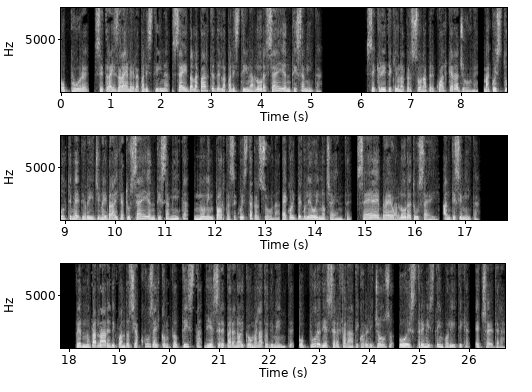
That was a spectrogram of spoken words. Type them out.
Oppure, se tra Israele e la Palestina sei dalla parte della Palestina allora sei antisemita. Se critichi una persona per qualche ragione, ma quest'ultima è di origine ebraica tu sei antisemita, non importa se questa persona è colpevole o innocente, se è ebreo allora tu sei antisemita. Per non parlare di quando si accusa il complottista di essere paranoico o malato di mente, oppure di essere fanatico religioso, o estremista in politica, eccetera.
